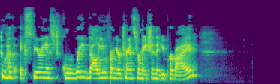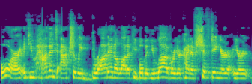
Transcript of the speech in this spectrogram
who have experienced great value from your transformation that you provide or if you haven't actually brought in a lot of people that you love, or you're kind of shifting your, your,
